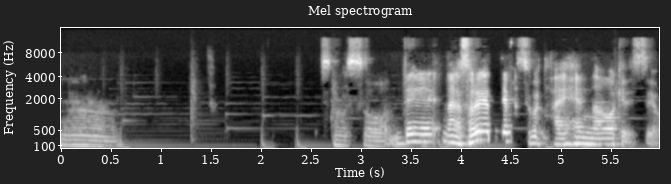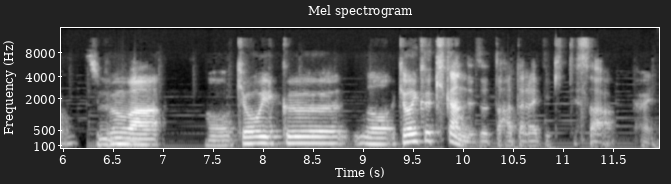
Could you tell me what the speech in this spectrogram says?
うん。そうそう。で、なんかそれがやっぱすごい大変なわけですよ。自分は、あの教育の、教育機関でずっと働いてきてさ、はい。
